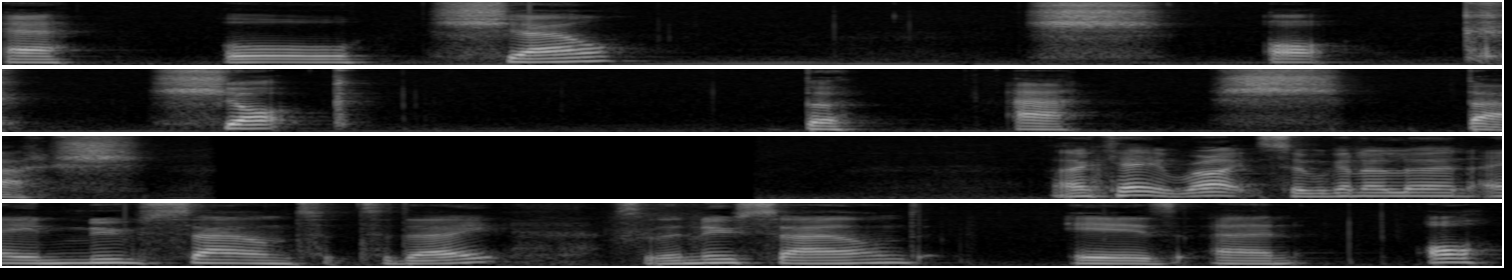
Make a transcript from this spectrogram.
l, shell. Sh, o, k, shock. B, a, sh, bash. Okay, right, so we're going to learn a new sound today. So the new sound is an O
